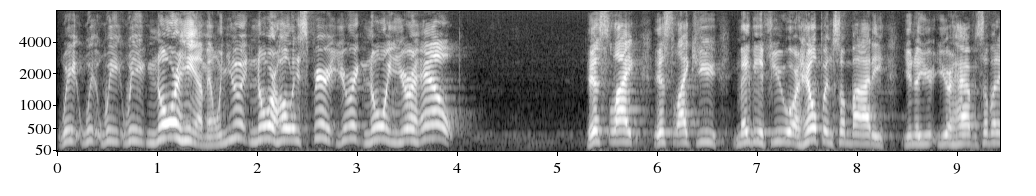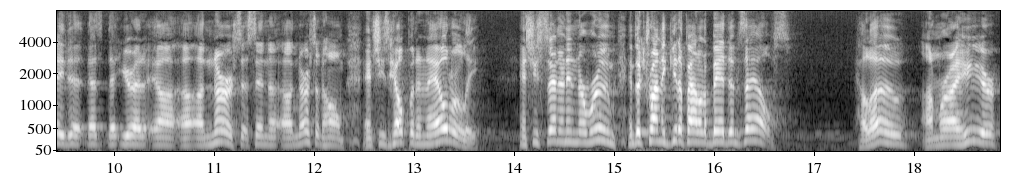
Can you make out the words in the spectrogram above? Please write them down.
We, we, we, we ignore him. And when you ignore Holy Spirit, you're ignoring your help. It's like it's like you maybe if you are helping somebody, you know, you're, you're having somebody that, that you're a, uh, a, a, nurse that's in a, a nursing home, and she's helping an elderly, and she's sitting in the room, and they're trying to get up out of the bed themselves. Hello, I'm right here.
